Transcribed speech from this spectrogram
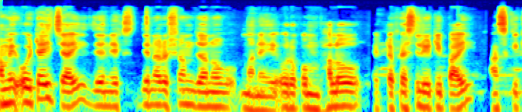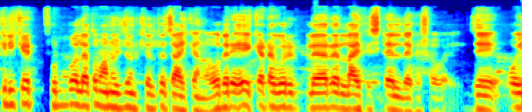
আমি ওইটাই চাই যে নেক্সট জেনারেশন যেন মানে ওরকম ভালো একটা ফ্যাসিলিটি পাই। আজকে ক্রিকেট ফুটবল এত মানুষজন খেলতে চায় কেন? ওদের এই ক্যাটাগরির প্লেয়ারের লাইফ স্টাইল দেখে সবাই। যে ওই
